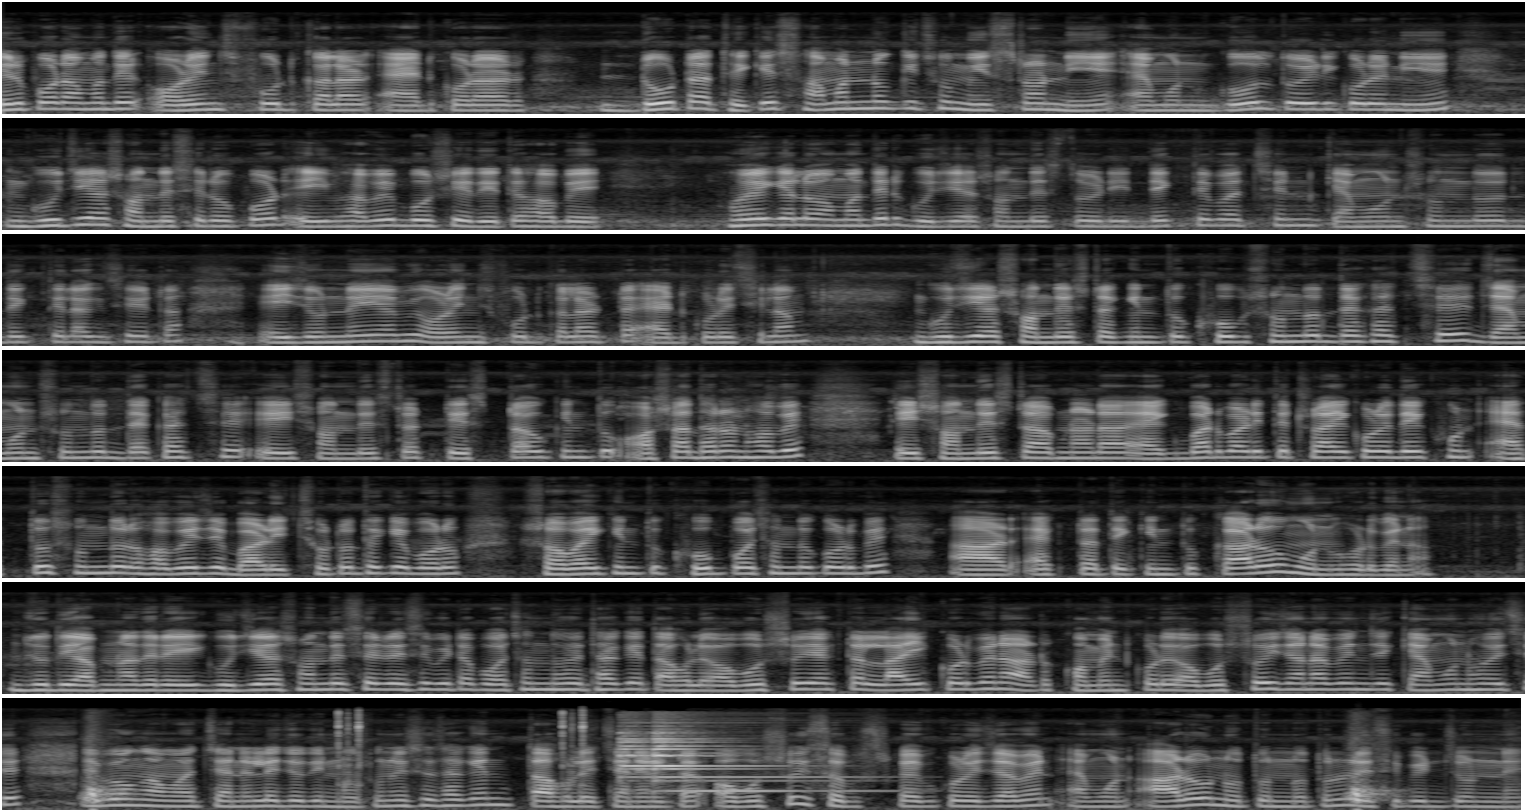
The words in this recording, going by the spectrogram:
এরপর আমাদের অরেঞ্জ ফুড কালার অ্যাড করার ডোটা থেকে সামান্য কিছু মিশ্রণ নিয়ে এমন গোল তৈরি করে নিয়ে গুজিয়া সন্দেশের ওপর এইভাবে বসিয়ে দিতে হবে। হয়ে গেল আমাদের গুজিয়া সন্দেশ তৈরি। দেখতে পাচ্ছেন কেমন সুন্দর দেখতে লাগছে এটা। এই জন্যেই আমি অরেঞ্জ ফুড কালারটা অ্যাড করেছিলাম। গুজিয়া সন্দেশটা কিন্তু খুব সুন্দর দেখাচ্ছে, যেমন সুন্দর দেখাচ্ছে, এই সন্দেশটার টেস্টটাও কিন্তু অসাধারণ হবে। এই সন্দেশটা আপনারা একবার বাড়িতে ট্রাই করে দেখুন, এত সুন্দর হবে যে বাড়ির ছোট থেকে বড় সবাই কিন্তু খুব পছন্দ করবে, আর একটাতে কিন্তু কারও মন ভরবে না। যদি আপনাদের এই গুজিয়া সন্দেশের রেসিপিটা পছন্দ হয়ে থাকে, তাহলে অবশ্যই একটা লাইক করবেন আর কমেন্ট করে অবশ্যই জানাবেন যে কেমন হয়েছে। এবং আমার চ্যানেলে যদি নতুন এসে থাকেন, তাহলে চ্যানেলটা অবশ্যই সাবস্ক্রাইব করে যাবেন এমন আরও নতুন নতুন রেসিপির জন্যে।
